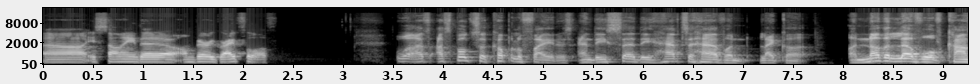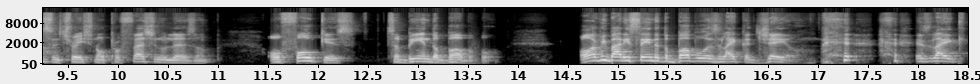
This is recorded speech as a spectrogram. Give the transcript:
uh, is something that I'm very grateful of. Well, I, I, spoke to a couple of fighters, and they said they have to have a like a another level of concentration or professionalism or focus to be in the bubble. Or everybody's saying that the bubble is like a jail. it's like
